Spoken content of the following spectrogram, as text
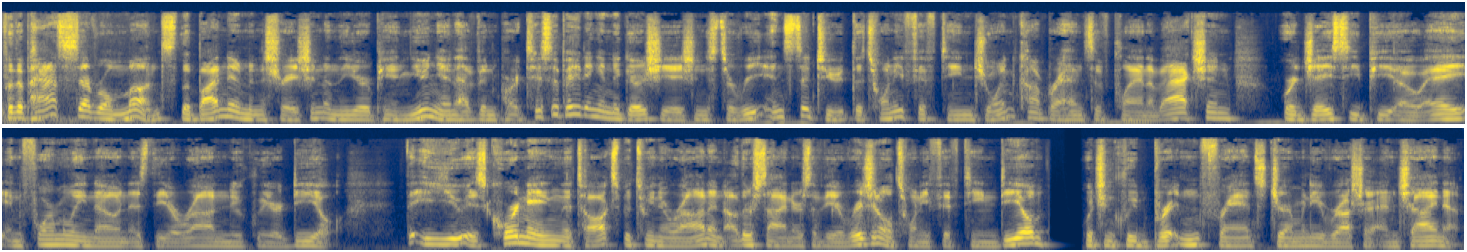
For the past several months, the Biden administration and the European Union have been participating in negotiations to reinstitute the 2015 Joint Comprehensive Plan of Action, or JCPOA, informally known as the Iran nuclear deal. The EU is coordinating the talks between Iran and other signers of the original 2015 deal, which include Britain, France, Germany, Russia, and China.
